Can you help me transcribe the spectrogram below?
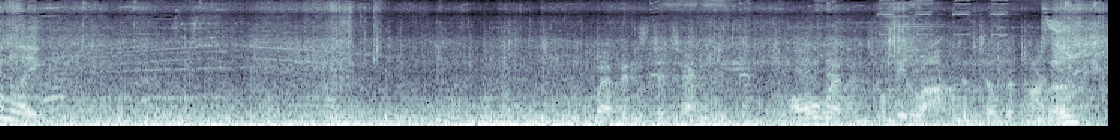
Finally! Weapons detected. All weapons will be locked until departure. Cargo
